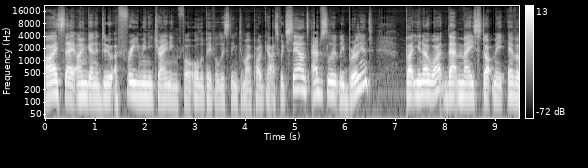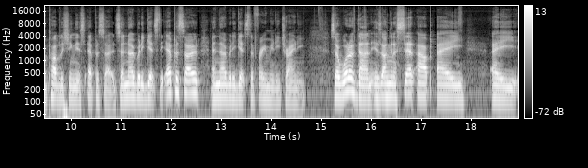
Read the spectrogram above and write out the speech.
I say I'm going to do a free mini training for all the people listening to my podcast, which sounds absolutely brilliant. But you know what? That may stop me ever publishing this episode. So nobody gets the episode and nobody gets the free mini training. So what I've done is I'm going to set up a a,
